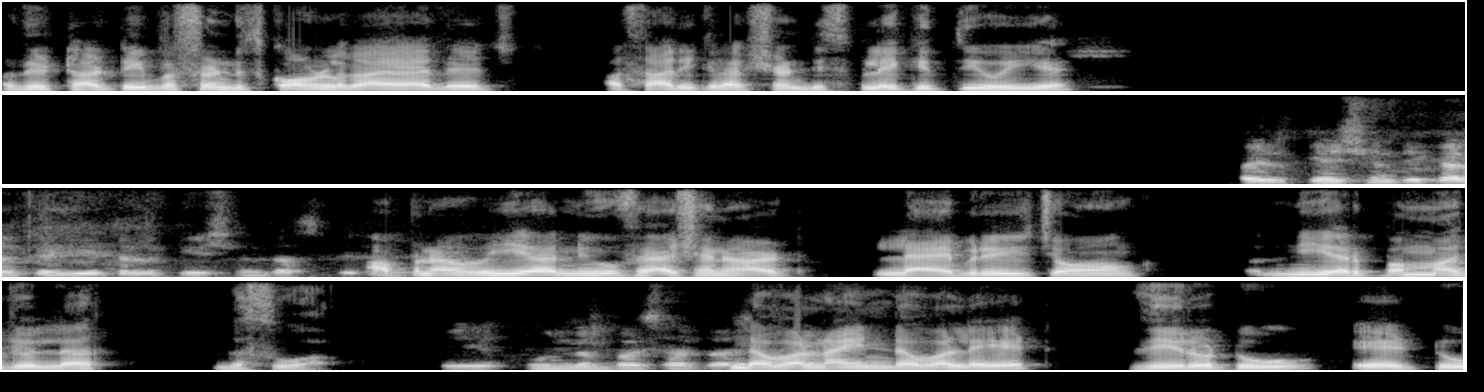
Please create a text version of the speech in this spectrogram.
ਅਸੀਂ 30% ਡਿਸਕਾਊਂਟ ਲਗਾਇਆ ਇਹਦੇ ਵਿੱਚ। ਆ ਸਾਰੀ ਕਲੈਕਸ਼ਨ ਡਿਸਪਲੇ ਕੀਤੀ ਹੋਈ ਹੈ ਭਾਈ ਲੋਕੇਸ਼ਨ ਦੀ ਗੱਲ ਕਰੀਏ ਤਾਂ ਲੋਕੇਸ਼ਨ ਦੱਸ ਦਿਓ ਆਪਣਾ ਭਈਆ ਨਿਊ ਫੈਸ਼ਨ ਹਟ ਲਾਇਬ੍ਰੇਰੀ ਚੌਂਕ ਨੀਅਰ ਪੰਮਾ ਜੁਐਲਰ ਦਸੂਆ ਤੇ ਫੋਨ ਨੰਬਰ ਸਰ ਦੱਸ double nine double eight zero two eight two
